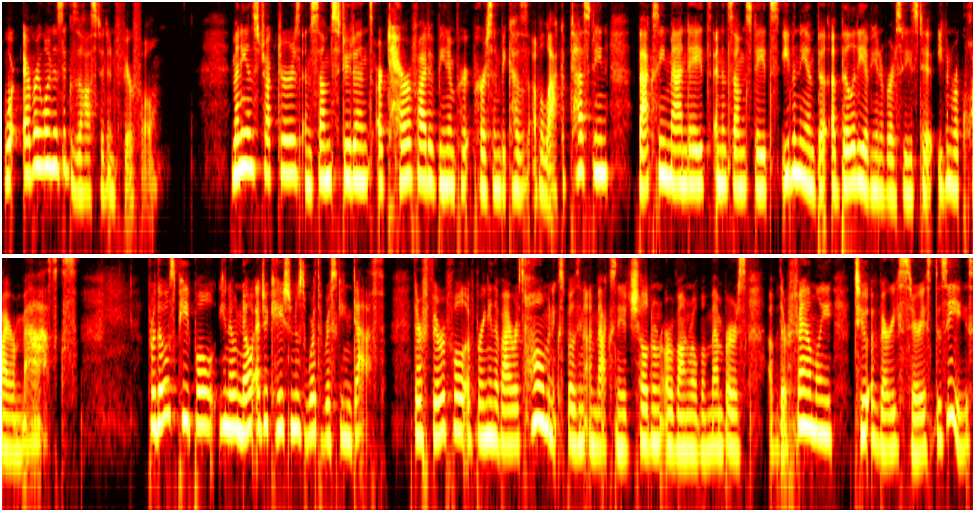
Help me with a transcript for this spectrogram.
where everyone is exhausted and fearful. Many instructors and some students are terrified of being in person because of a lack of testing, vaccine mandates, and in some states, even the ability of universities to even require masks. For those people, you know, no education is worth risking death. They're fearful of bringing the virus home and exposing unvaccinated children or vulnerable members of their family to a very serious disease.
